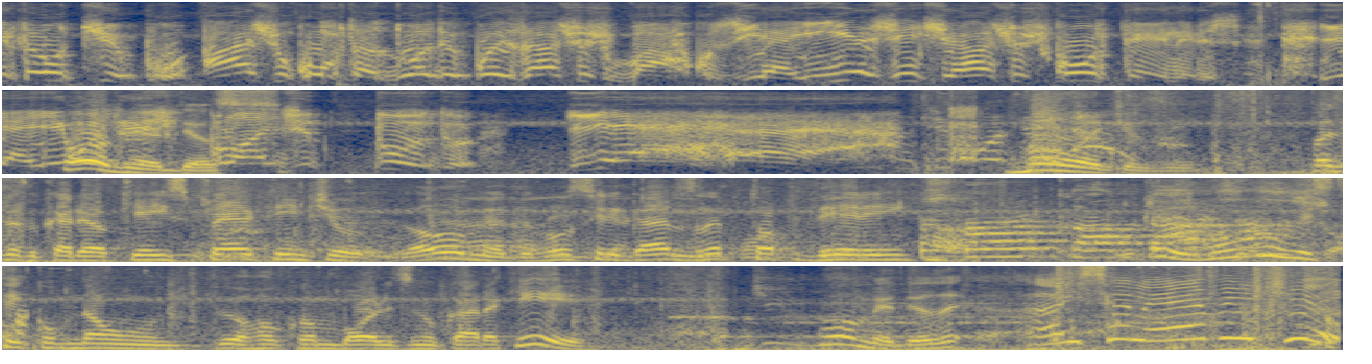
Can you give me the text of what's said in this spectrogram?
Então, tipo, acha o computador, depois acha os barcos. E aí a gente acha os containers. E aí Oh, você meu Deus. explode tudo. Yeah! boa, tiozinho. Rapaziada, o Carioca é esperto, hein, tio? Oh, meu Deus, vamos se ligar nos laptop dele, hein? Tio, vamos ver se tem como dar um rocamboles no cara aqui? Oh, meu Deus. Aí você leva, hein, tio?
